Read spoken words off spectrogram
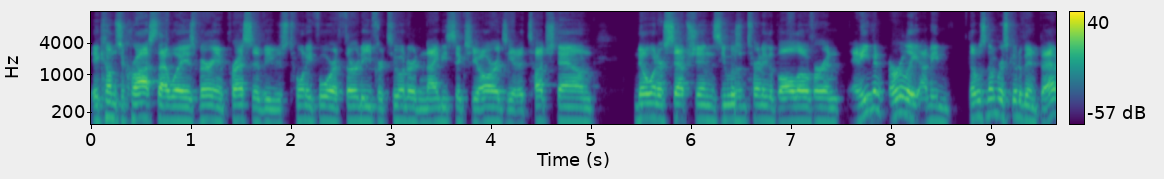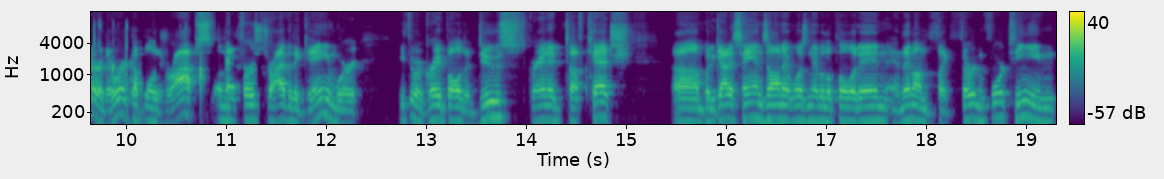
it comes across that way as very impressive. He was 24 30 for 296 yards. He had a touchdown no interceptions. He wasn't turning the ball over. And, and even early, I mean, those numbers could have been better. There were a couple of drops on that first drive of the game where he threw a great ball to Deuce. Granted, tough catch, um, but he got his hands on it, wasn't able to pull it in. And then on like third and 14,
